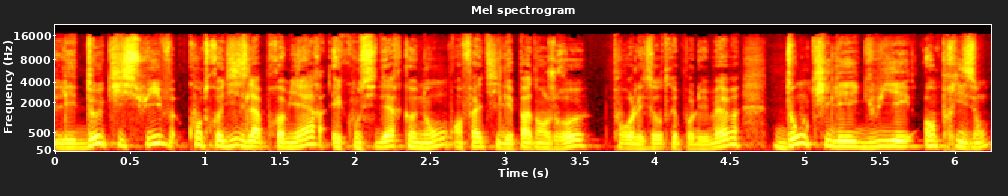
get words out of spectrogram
les deux qui suivent contredisent la première et considèrent que non, en fait, il n'est pas dangereux pour les autres et pour lui-même. Donc, il est aiguillé en prison.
